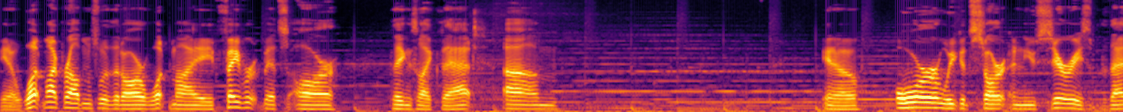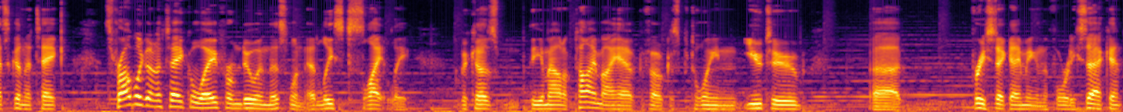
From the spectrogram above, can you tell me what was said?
you know, what my problems with it are, what my favorite bits are, things like that. Um, you know, or we could start a new series, but that's going to take, it's probably going to take away from doing this one, at least slightly, because the amount of time I have to focus between YouTube, uh, Free State Gaming in the 42nd,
